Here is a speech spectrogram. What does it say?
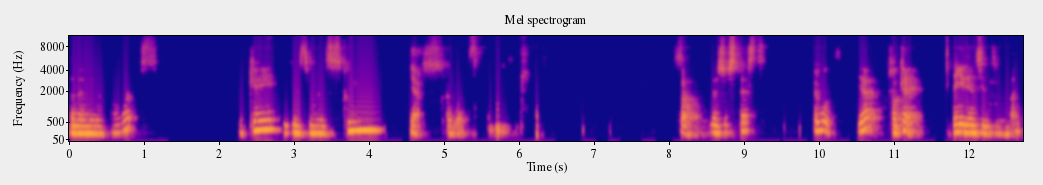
So let me know if it works. Okay, you can see my screen. Yes, I was. So let's just test. I was. Yeah, okay. Then you didn't see the screen.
